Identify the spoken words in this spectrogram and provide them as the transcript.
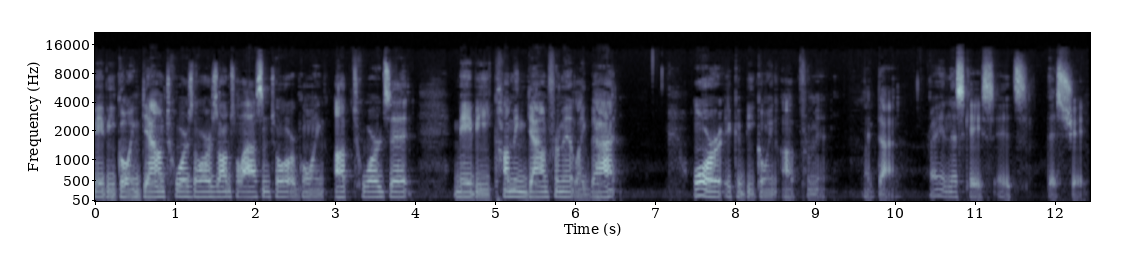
maybe going down towards the horizontal asymptote or going up towards it, maybe coming down from it like that, or it could be going up from it like that right? In this case, it's this shape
